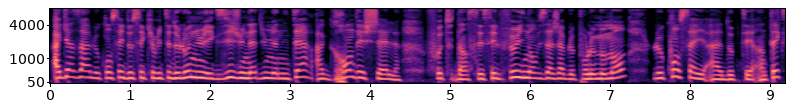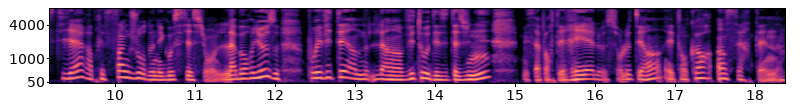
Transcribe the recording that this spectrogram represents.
À Gaza, le Conseil de sécurité de l'ONU exige une aide humanitaire à grande échelle. Faute d'un cessez-le-feu inenvisageable pour le moment, le Conseil a adopté un texte hier après cinq jours de négociations laborieuses pour éviter un, veto des États-Unis, mais sa portée réelle sur le terrain est encore incertaine.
